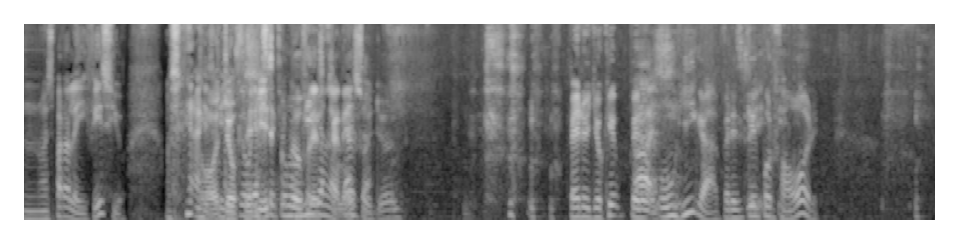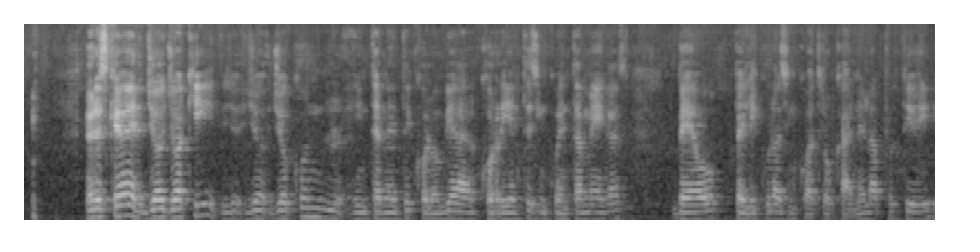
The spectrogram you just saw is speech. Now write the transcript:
no es para el edificio. O sea, es que yo, feliz que me ofrezcan eso. Pero yo que, pero un giga, pero es que por favor. Pero es que, a ver, yo, yo aquí, yo, yo con internet de Colombia, corriente 50 megas, veo películas en 4K en el Apple TV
